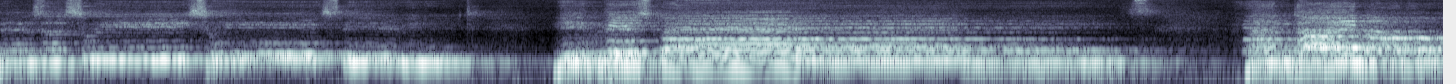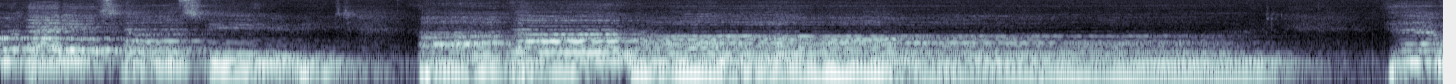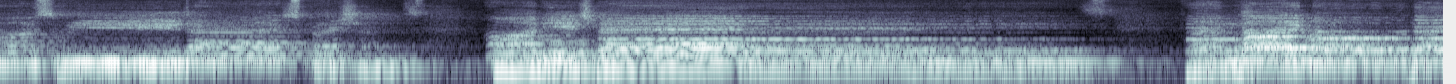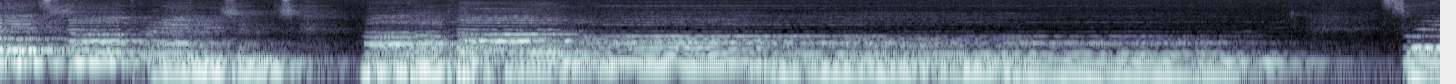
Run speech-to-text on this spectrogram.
There's a sweet, sweet spirit in this place, and I know that it's the spirit of the Lord. There are sweet sweet.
